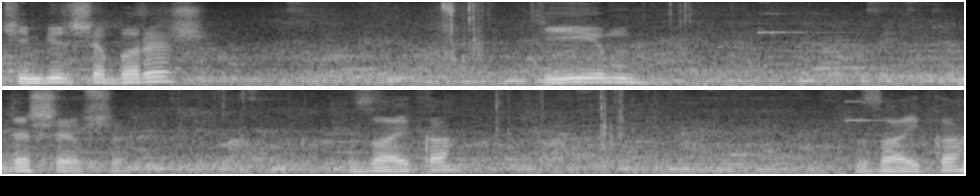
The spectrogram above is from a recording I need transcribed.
Чим більше береш, тим дешевше. Зайка. Зайка.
